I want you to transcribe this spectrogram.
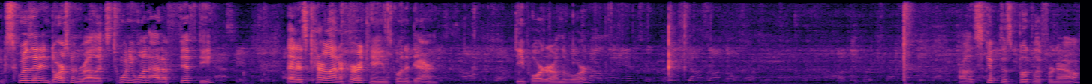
Exquisite endorsement relics, 21 out of 50. That is Carolina Hurricanes going to Darren. D Porter on the board. All right, let's skip this booklet for now.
